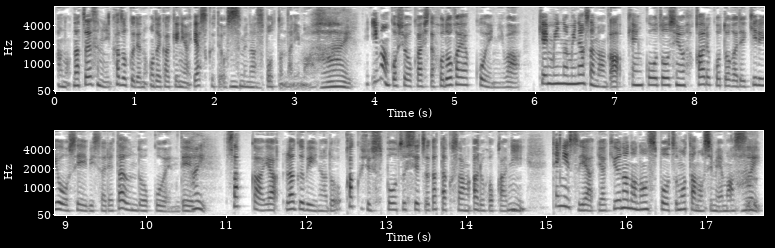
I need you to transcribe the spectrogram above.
あの、夏休みに家族でのお出かけには安くておすすめなスポットになります。はい。今ご紹介した保土ヶ谷公園には、県民の皆様が健康増進を図ることができるよう整備された運動公園で、はいサッカーやラグビーなど各種スポーツ施設がたくさんある他に、テニスや野球などのスポーツも楽しめます。はい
